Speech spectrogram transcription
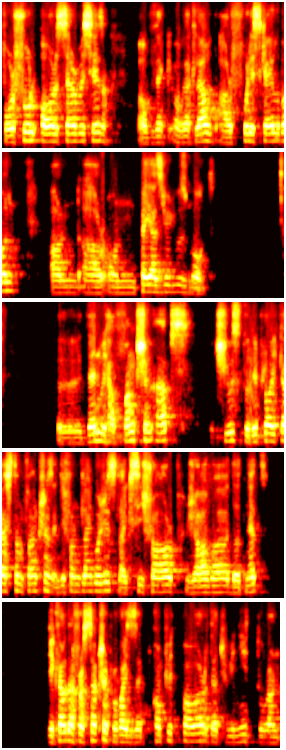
For sure, all services of the, of the cloud are fully scalable and are on pay-as-you-use mode. Uh, then we have function apps, which use to deploy custom functions in different languages like C Sharp, Java, .NET. The cloud infrastructure provides the compute power that we need to run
